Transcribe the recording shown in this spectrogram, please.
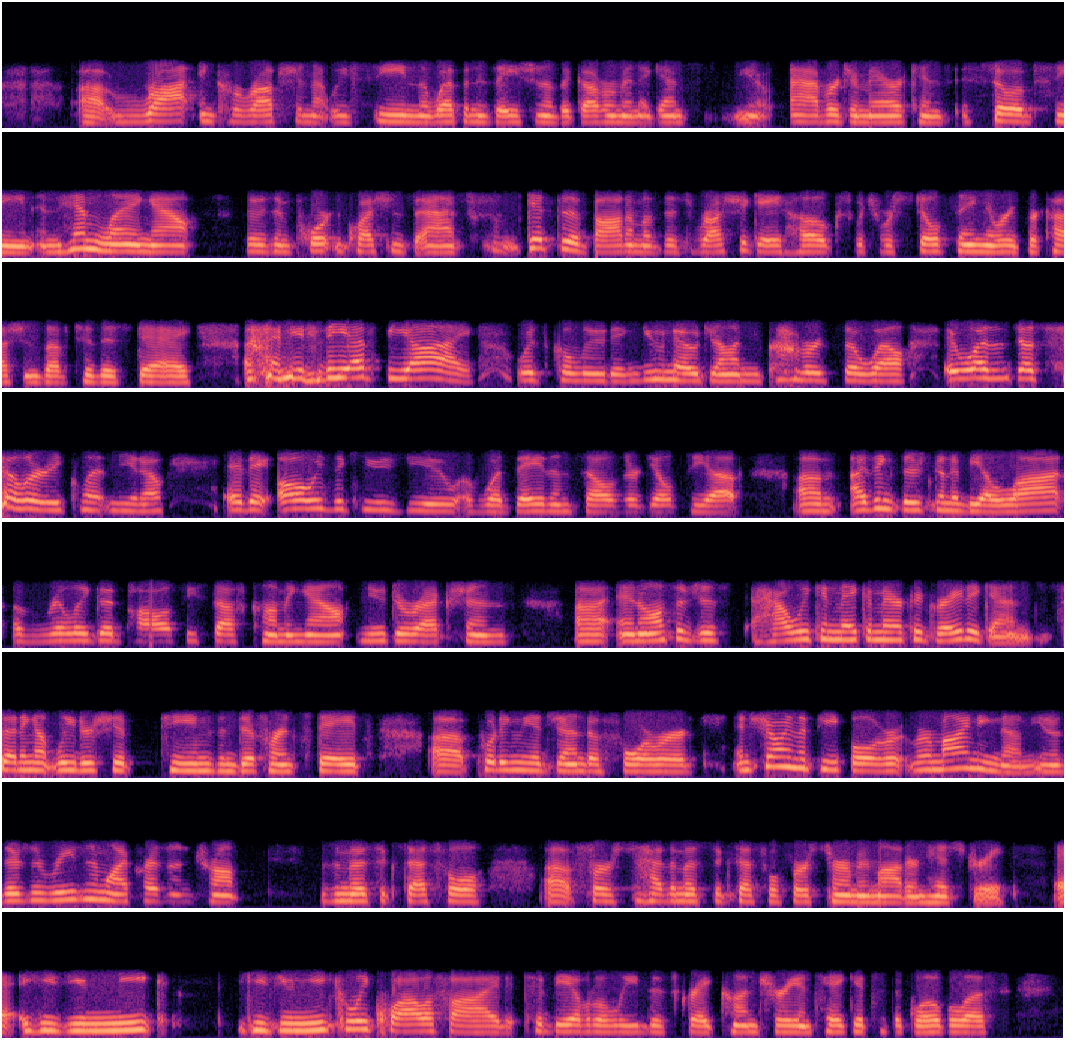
uh, rot and corruption that we've seen, the weaponization of the government against you know average Americans is so obscene. And him laying out those important questions to ask, get to the bottom of this RussiaGate hoax, which we're still seeing the repercussions of to this day. I mean, the FBI was colluding. You know, John, you covered so well. It wasn't just Hillary Clinton. You know, they always accuse you of what they themselves are guilty of. Um, I think there's going to be a lot of really good policy stuff coming out, new directions, uh, and also just how we can make America great again, setting up leadership teams in different states, uh, putting the agenda forward, and showing the people, re- reminding them, you know, there's a reason why President Trump was the most successful uh, first, had the most successful first term in modern history. Uh, he's unique he's uniquely qualified to be able to lead this great country and take it to the globalists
